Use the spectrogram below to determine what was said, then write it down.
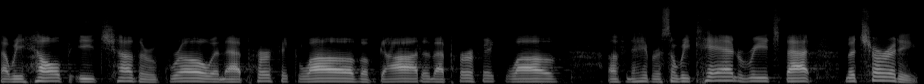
that we help each other grow in that perfect love of God and that perfect love of neighbor so we can reach that maturity.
